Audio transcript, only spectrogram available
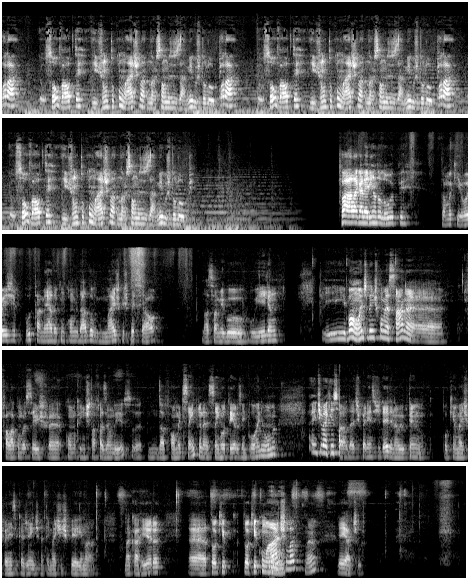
Olá, eu sou o Walter e junto com Atila nós somos os amigos do Loop. Olá, eu sou o Walter e junto com Atila nós somos os amigos do Loop. Olá, eu sou o Walter e junto com Atila nós somos os amigos do Loop. Fala galerinha do Loop, estamos aqui hoje, puta merda, com um convidado mágico especial, nosso amigo William. E bom, antes da gente começar, né, é, falar com vocês é, como que a gente está fazendo isso, é, da forma de sempre, né, sem roteiro, sem porra nenhuma. A gente vai aqui só das experiências dele, né, o Will tem um pouquinho mais de experiência que a gente, né, tem mais XP aí na, na carreira. É, tô, aqui, tô aqui com o Atila, né, e aí, Atila?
